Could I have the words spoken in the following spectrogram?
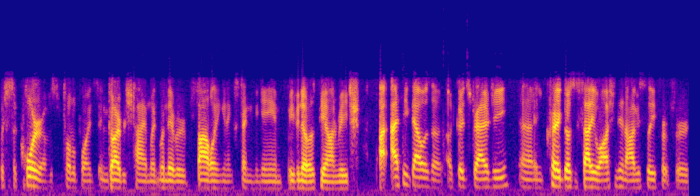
which is a quarter of his total points in garbage time when, when they were fouling and extending the game, even though it was beyond reach. I, I think that was a, a good strategy. Uh, credit goes to Saddi Washington, obviously, for, for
